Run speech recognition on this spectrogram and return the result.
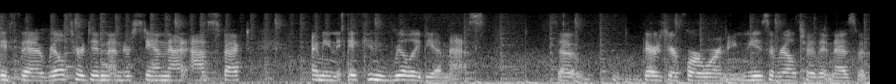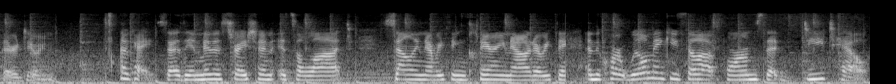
If the realtor didn't understand that aspect, I mean, it can really be a mess. So there's your forewarning. Use a realtor that knows what they're doing. Okay, so the administration, it's a lot, selling everything, clearing out everything, and the court will make you fill out forms that detail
